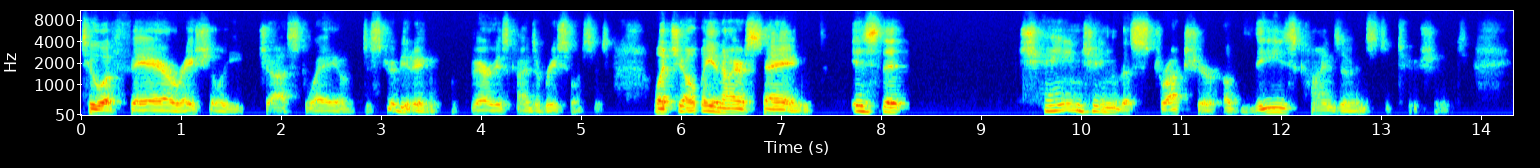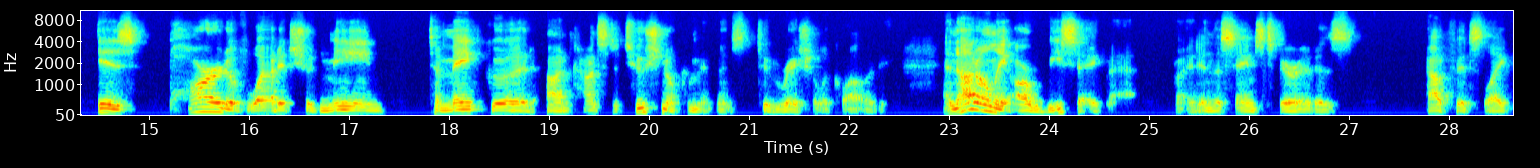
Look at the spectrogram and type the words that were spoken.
to a fair, racially just way of distributing various kinds of resources. What Joey and I are saying is that changing the structure of these kinds of institutions is part of what it should mean to make good on constitutional commitments to racial equality. And not only are we saying that, right, in the same spirit as outfits like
